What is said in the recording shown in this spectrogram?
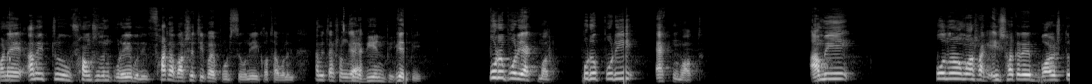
মানে আমি একটু সংশোধন করেই বলি ফাটা বাসে চিপায় পড়ছে উনি এই কথা বলেন। আমি তার সঙ্গে বিএনপি। পুরোপুরি একমত পুরোপুরি একমত। আমি পনেরো মাস আগে এই সরকারের বয়স তো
